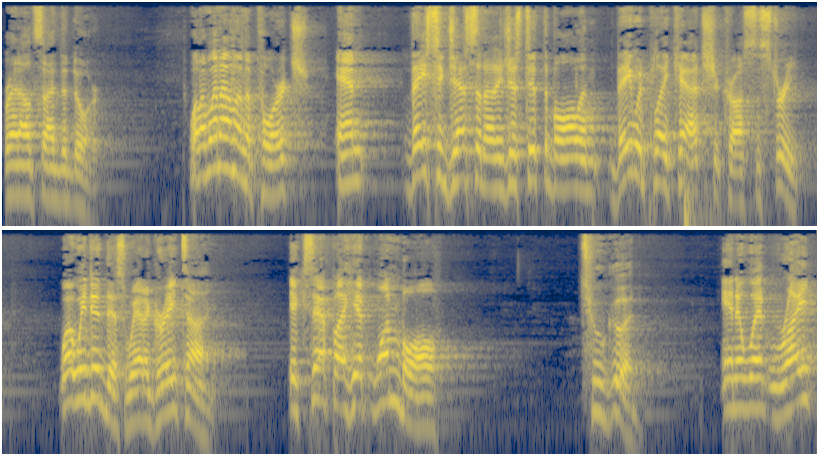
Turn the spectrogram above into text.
right outside the door. Well, I went out on the porch, and they suggested that I just hit the ball and they would play catch across the street. Well, we did this. We had a great time. Except I hit one ball too good. And it went right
